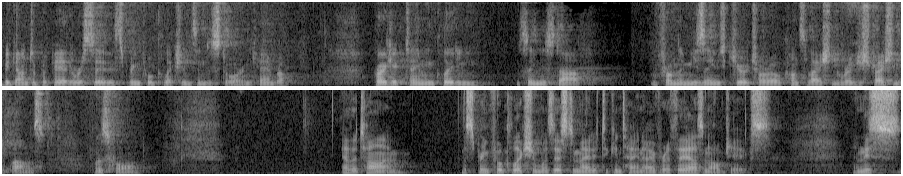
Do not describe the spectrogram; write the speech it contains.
begun to prepare to receive the Springfield collections into store in Canberra. A project team including senior staff from the museum's curatorial, conservation and registration departments was formed. At the time, the Springfield collection was estimated to contain over a thousand objects, and this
